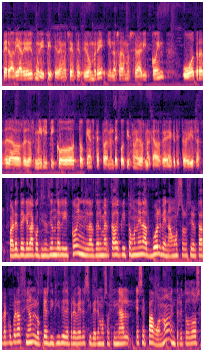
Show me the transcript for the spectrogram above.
pero a día de hoy es muy difícil, hay mucha incertidumbre y no sabemos si será Bitcoin u otras de los, de los mil y pico tokens que actualmente cotizan en los mercados de criptodivisas. Parece que la cotización del Bitcoin y las del mercado de criptomonedas vuelven a mostrar cierta recuperación, lo que es difícil de prever es si veremos al final ese pago, ¿no?, entre todos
